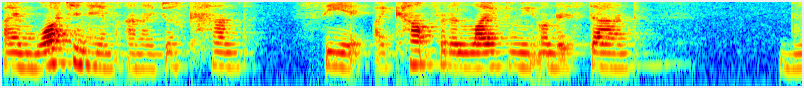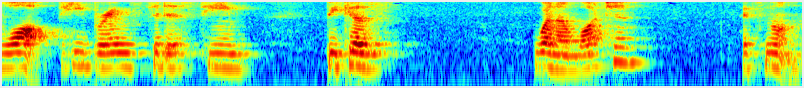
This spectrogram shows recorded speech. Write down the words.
I'm watching him and I just can't see it. I can't for the life of me understand what he brings to this team because when I'm watching, it's nothing.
